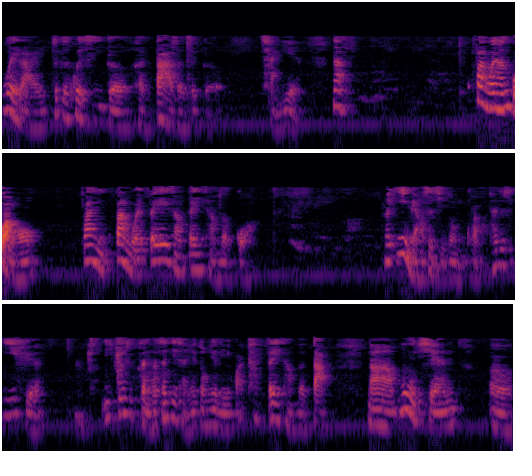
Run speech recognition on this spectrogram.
未来这个会是一个很大的这个产业，那范围很广哦。范范围非常非常的广，那疫苗是其中一块嘛，它就是医学，一就是整个生技产业中间的一环，它非常的大。那目前呃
